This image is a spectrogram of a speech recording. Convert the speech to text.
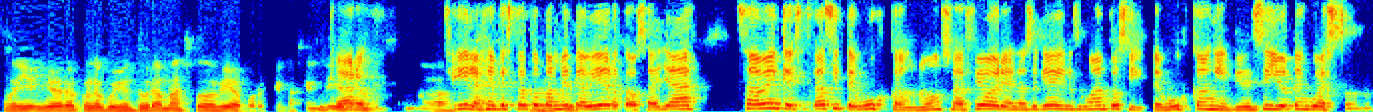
Oye, y ahora con la coyuntura más todavía, porque la gente... Claro, sí, la gente está totalmente abierta, o sea, ya saben que estás y te buscan, ¿no? O sea, Fiore, no sé qué, no sé cuántos, y te buscan y te dicen, sí, yo tengo esto, ¿no?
